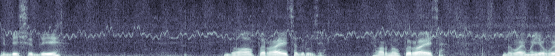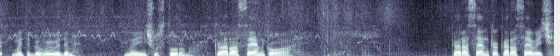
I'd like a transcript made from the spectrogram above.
Іди сюди. Да, впирається, друзі. Гарно впирається. Давай ми, його, ми тебе виведемо на іншу сторону. Карасенко. Карасенко Карасевич.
